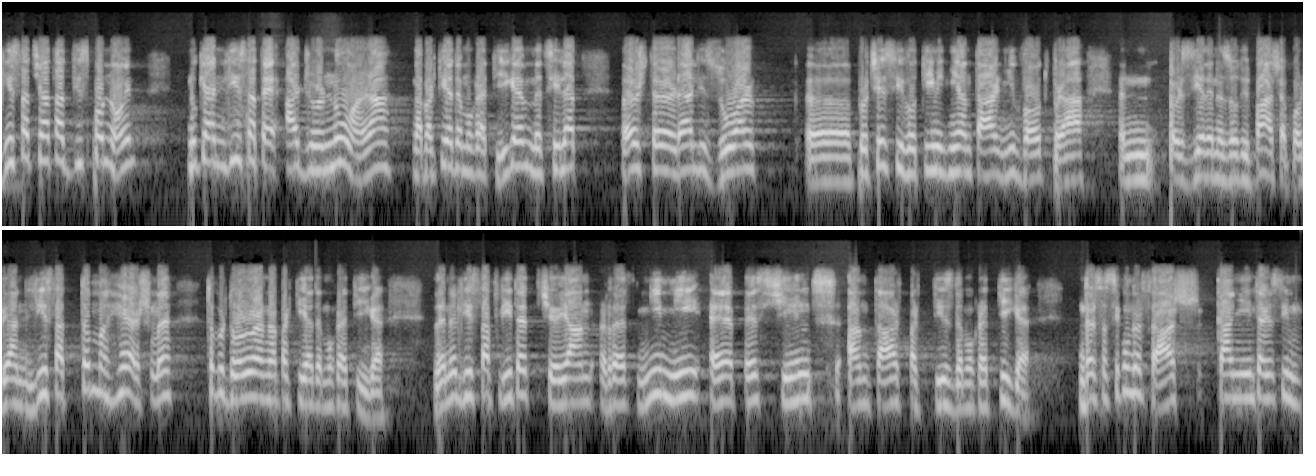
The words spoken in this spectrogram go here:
listat që ata disponojnë Nuk janë listat e azhornuara nga Partia Demokratike me të cilat është realizuar procesi i votimit një anëtar, një votë, pra për zgjedhjen e zotit Basha, por janë lista të më hershme të përdorura nga Partia Demokratike. Dhe në lista flitet që janë rreth 1500 anëtarë të Partisë Demokratike. Ndërsa sikundër thashë, ka një interesim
